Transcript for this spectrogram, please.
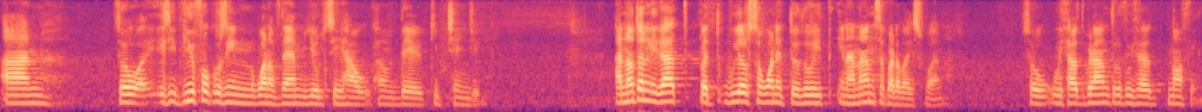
And so uh, if you focus in one of them, you'll see how, how they keep changing. And not only that, but we also wanted to do it in an unsupervised one. So without ground truth, without nothing,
